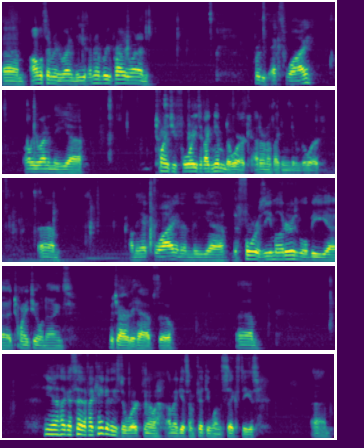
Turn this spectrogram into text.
Um, almost I'm going to be running these. I'm going to be probably running, for the XY, I'll be running the uh, 2240s if I can get them to work. I don't know if I can get them to work. Um, on the XY, and then the uh, the four Z motors will be uh, 2209s, which I already have. So, um, yeah, like I said, if I can't get these to work, then I'm gonna get some 5160s. Um,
